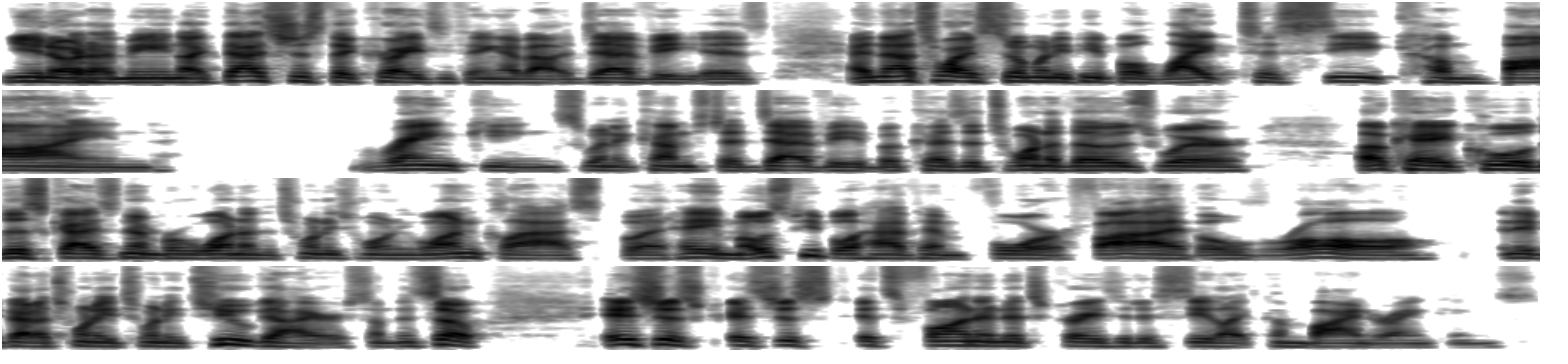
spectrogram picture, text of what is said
You know what I mean? Like that's just the crazy thing about Devy is, and that's why so many people like to see combined rankings when it comes to Devy because it's one of those where, okay, cool, this guy's number one in the 2021 class, but hey, most people have him four or five overall, and they've got a 2022 guy or something. So it's just, it's just, it's fun and it's crazy to see like combined rankings.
